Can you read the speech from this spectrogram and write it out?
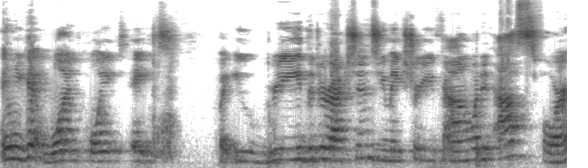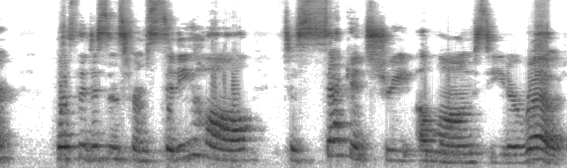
And you get 1.8. But you read the directions, you make sure you found what it asked for. What's the distance from City Hall to 2nd Street along Cedar Road?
